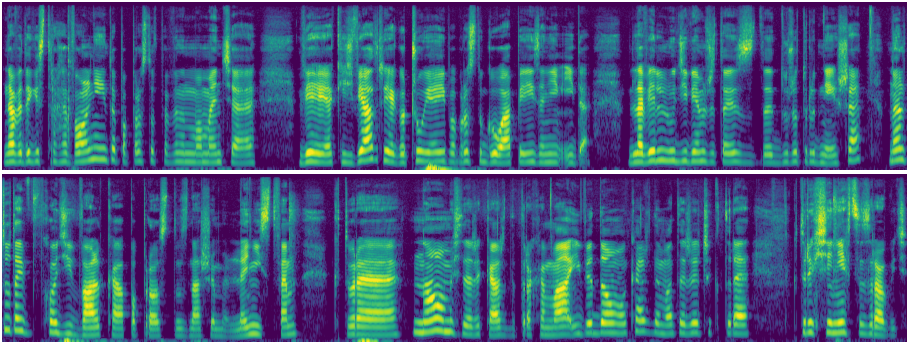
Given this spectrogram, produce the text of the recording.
Nawet jak jest trochę wolniej, to po prostu w pewnym momencie wieje jakiś wiatr, ja go czuję i po prostu go łapię i za nim idę. Dla wielu ludzi wiem, że to jest dużo trudniejsze, no ale tutaj wchodzi walka po prostu z naszym lenistwem, które, no myślę, że każdy trochę ma i wiadomo, każdy ma te rzeczy, które, których się nie chce zrobić.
